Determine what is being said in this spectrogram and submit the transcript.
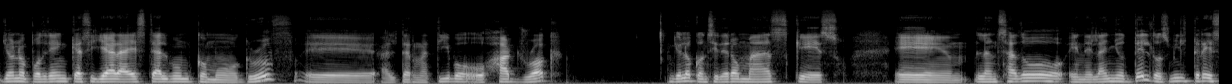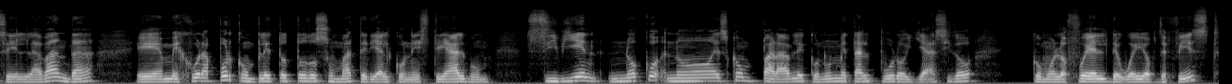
yo no podría encasillar a este álbum como groove, eh, alternativo o hard rock. Yo lo considero más que eso. Eh, lanzado en el año del 2013, la banda mejora por completo todo su material con este álbum. Si bien no, no es comparable con un metal puro y ácido como lo fue el The Way of the Fist,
